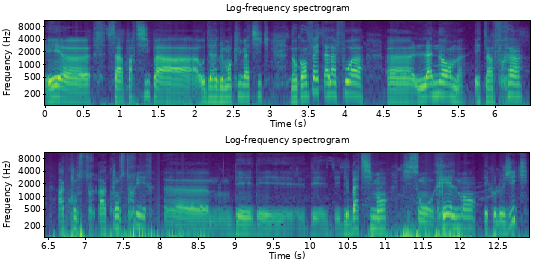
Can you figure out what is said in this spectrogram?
et euh, ça participe au dérèglement climatique. Donc en fait, à la fois, euh, la norme est un frein à, constru- à construire euh, des, bâtiments qui sont réellement écologiques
